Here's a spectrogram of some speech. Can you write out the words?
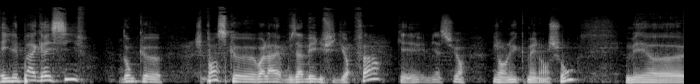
Et il n'est pas agressif. Donc, euh, je pense que voilà, vous avez une figure phare, qui est bien sûr Jean-Luc Mélenchon, mais euh,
